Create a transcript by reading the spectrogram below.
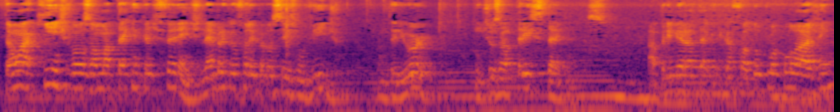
Então aqui a gente vai usar uma técnica diferente. Lembra que eu falei para vocês no vídeo anterior? A gente usa três técnicas. A primeira técnica foi a dupla colagem,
